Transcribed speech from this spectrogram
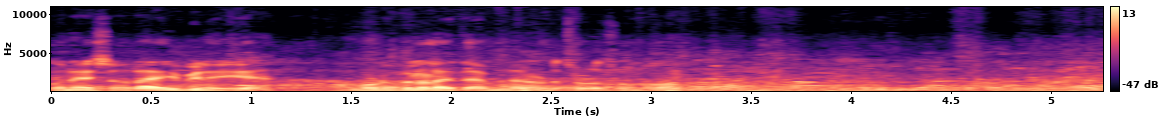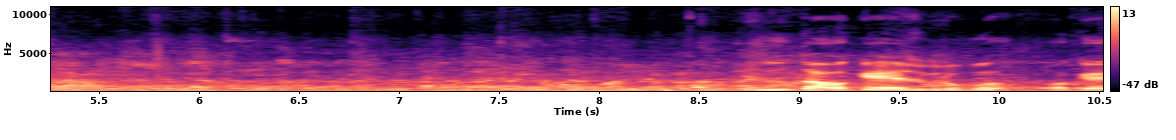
కొనేసినారా? అయిపోయినాయి మూడు పిల్లలు అయితే అమ్మినారంట చూడొచ్చు మనం అంతా ఒకే ఏజ్ గ్రూపు. ఒకే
